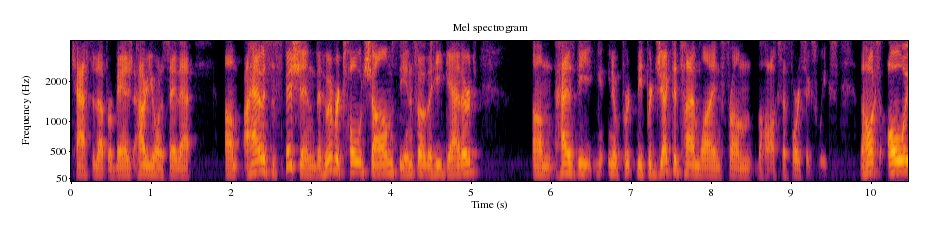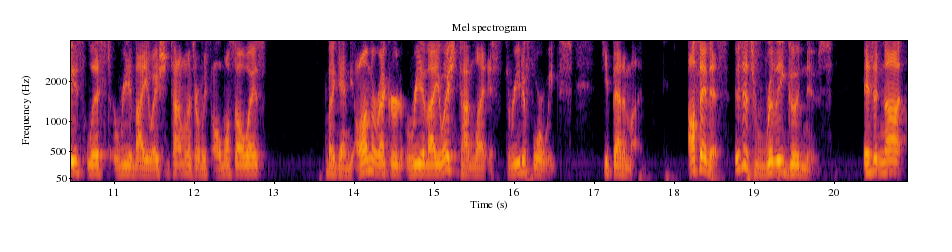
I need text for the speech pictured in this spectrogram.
casted up or bandaged, however you want to say that. Um, I have a suspicion that whoever told Shams the info that he gathered um, has the you know pr- the projected timeline from the Hawks of 46 weeks. The Hawks always list reevaluation timelines, or at least almost always. But again, the on the record reevaluation timeline is three to four weeks. Keep that in mind. I'll say this: this is really good news. Is it not?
